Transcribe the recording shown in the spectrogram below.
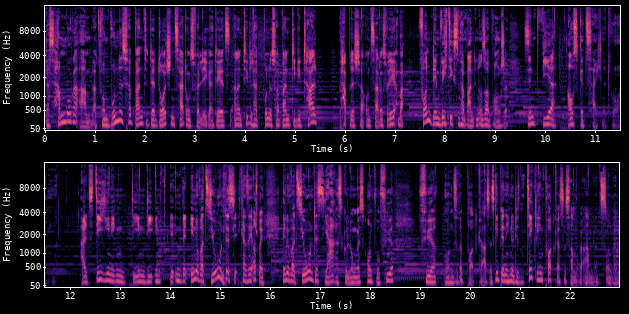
das Hamburger Abendblatt vom Bundesverband der deutschen Zeitungsverleger, der jetzt einen anderen Titel hat, Bundesverband Digital Publisher und Zeitungsverleger, aber von dem wichtigsten Verband in unserer Branche sind wir ausgezeichnet worden als diejenigen, denen die in in Innovation des, ich kann es nicht aussprechen, Innovation des Jahres gelungen ist und wofür? Für unsere Podcasts. Es gibt ja nicht nur diesen täglichen Podcast des Hamburger Abendblatts, sondern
